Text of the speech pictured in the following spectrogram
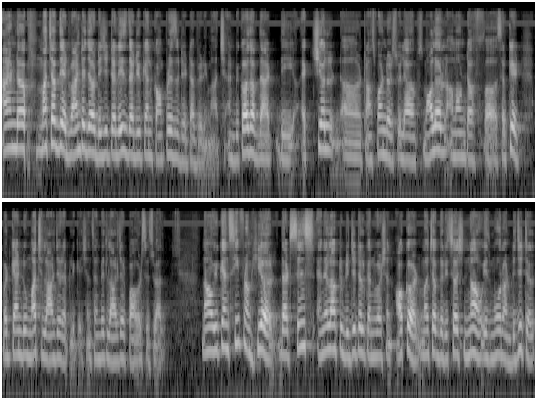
and uh, much of the advantage of digital is that you can compress the data very much and because of that the actual uh, transponders will have smaller amount of uh, circuit, but can do much larger applications and with larger powers as well. Now, you can see from here that since analog to digital conversion occurred much of the research now is more on digital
